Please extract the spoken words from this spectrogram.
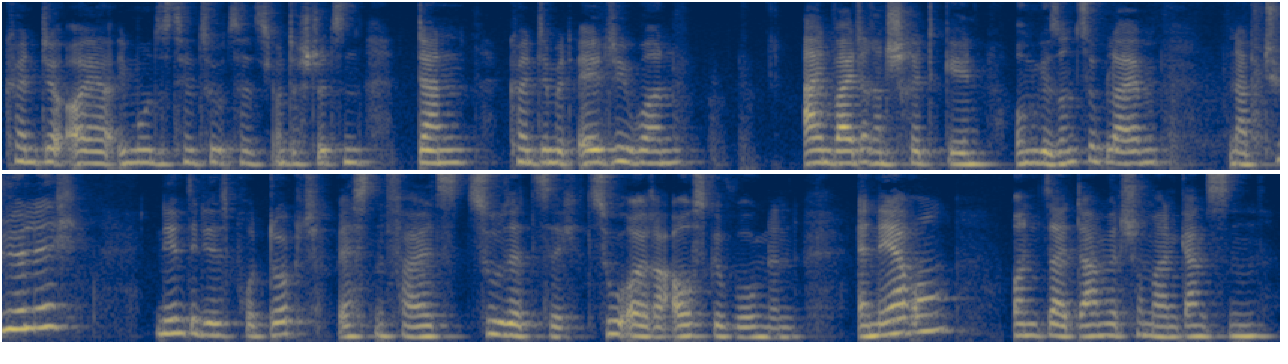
könnt ihr euer Immunsystem zusätzlich unterstützen, dann könnt ihr mit AG1 einen weiteren Schritt gehen, um gesund zu bleiben. Natürlich nehmt ihr dieses Produkt bestenfalls zusätzlich zu eurer ausgewogenen Ernährung und seid damit schon mal einen ganzen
